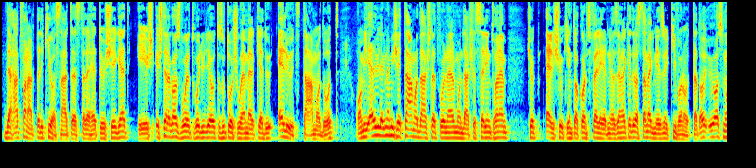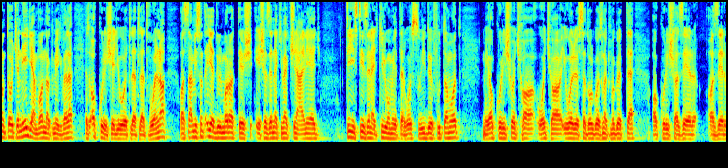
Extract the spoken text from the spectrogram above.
de hát Fanárt pedig kihasználta ezt a lehetőséget, és, és tényleg az volt, hogy ugye ott az utolsó emelkedő előtt támadott, ami elvileg nem is egy támadás lett volna elmondása szerint, hanem csak elsőként akart felérni az emelkedő, aztán megnézni, hogy ki van ott. Tehát ő azt mondta, hogy ha négyen vannak még vele, ez akkor is egy jó ötlet lett volna, aztán viszont egyedül maradt, és, és ezzel neki megcsinálni egy 10-11 kilométer hosszú időfutamot, még akkor is, hogyha, hogyha jól összedolgoznak mögötte, akkor is azért, azért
